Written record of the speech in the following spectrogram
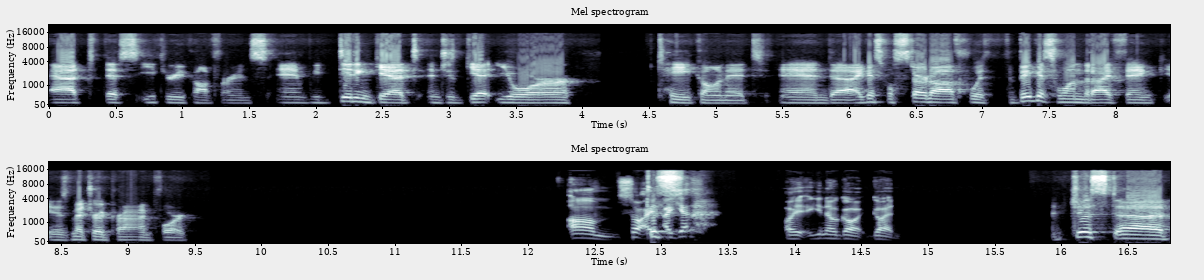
at this E3 conference, and we didn't get, and just get your take on it. And uh, I guess we'll start off with the biggest one that I think is Metroid Prime Four. Um, so I, I guess. Oh, you know, go go ahead. just uh,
